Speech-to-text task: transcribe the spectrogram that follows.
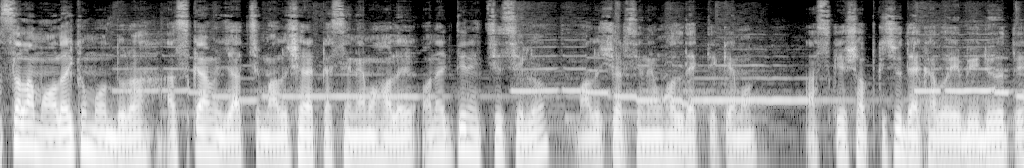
আসসালামু আলাইকুম, বন্ধুরা। আজকে আমি যাচ্ছি মালয়েশিয়ার একটা সিনেমা হলে। অনেকদিন ইচ্ছে ছিল মালয়েশিয়ার সিনেমা হল দেখতে কেমন। আজকে সবকিছু দেখাবো এই ভিডিওতে।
